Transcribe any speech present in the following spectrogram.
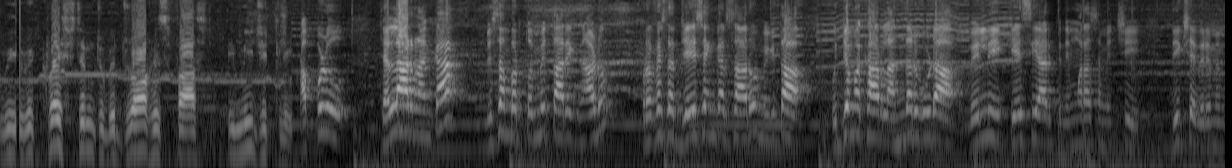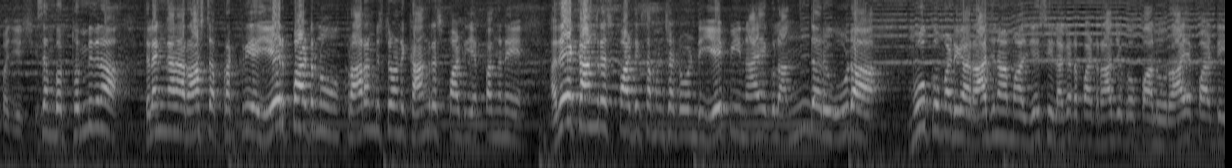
We request him to withdraw his fast immediately. అప్పుడు తెల్లారినాక డిసెంబర్ తొమ్మిది తారీఖు నాడు ప్రొఫెసర్ జయశంకర్ సారు మిగతా ఉద్యమకారులు అందరూ కూడా వెళ్ళి కేసీఆర్కి నిమ్మరసం ఇచ్చి దీక్ష విరమింపజేసి డిసెంబర్ తొమ్మిదిన తెలంగాణ రాష్ట్ర ప్రక్రియ ఏర్పాటును ప్రారంభిస్తున్న కాంగ్రెస్ పార్టీ చెప్పంగానే అదే కాంగ్రెస్ పార్టీకి సంబంధించినటువంటి ఏపీ నాయకులు అందరూ కూడా మూకుమ్మడిగా రాజీనామాలు చేసి లగడపాటి రాజగోపాలు రాయపాటి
